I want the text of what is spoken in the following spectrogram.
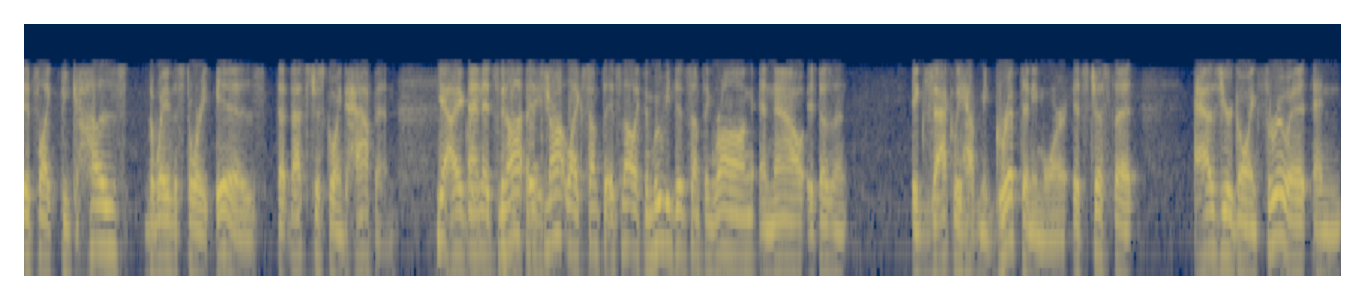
it's like because the way the story is, that that's just going to happen. yeah, I agree. And it's This not it's nature. not like something. It's not like the movie did something wrong, and now it doesn't exactly have me gripped anymore. It's just that as you're going through it, and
